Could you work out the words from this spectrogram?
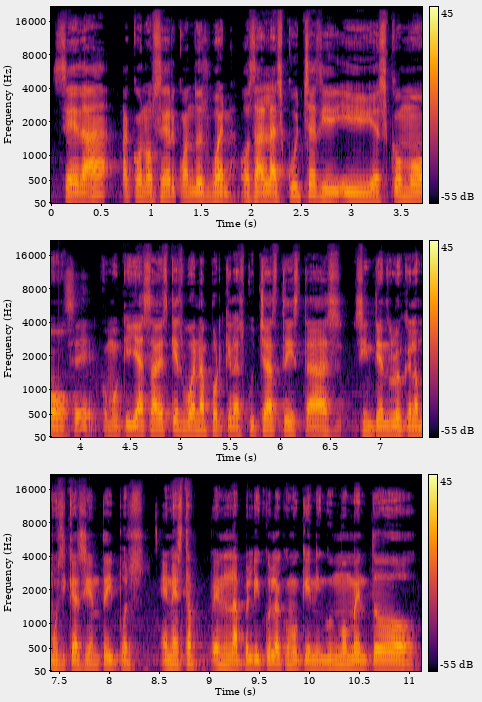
se da a conocer cuando es buena, o sea, la escuchas y, y es como, Sí. como que ya sabes que es buena porque la escuchaste y estás sintiendo lo que la música siente y pues en esta, en la película como que en ningún momento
